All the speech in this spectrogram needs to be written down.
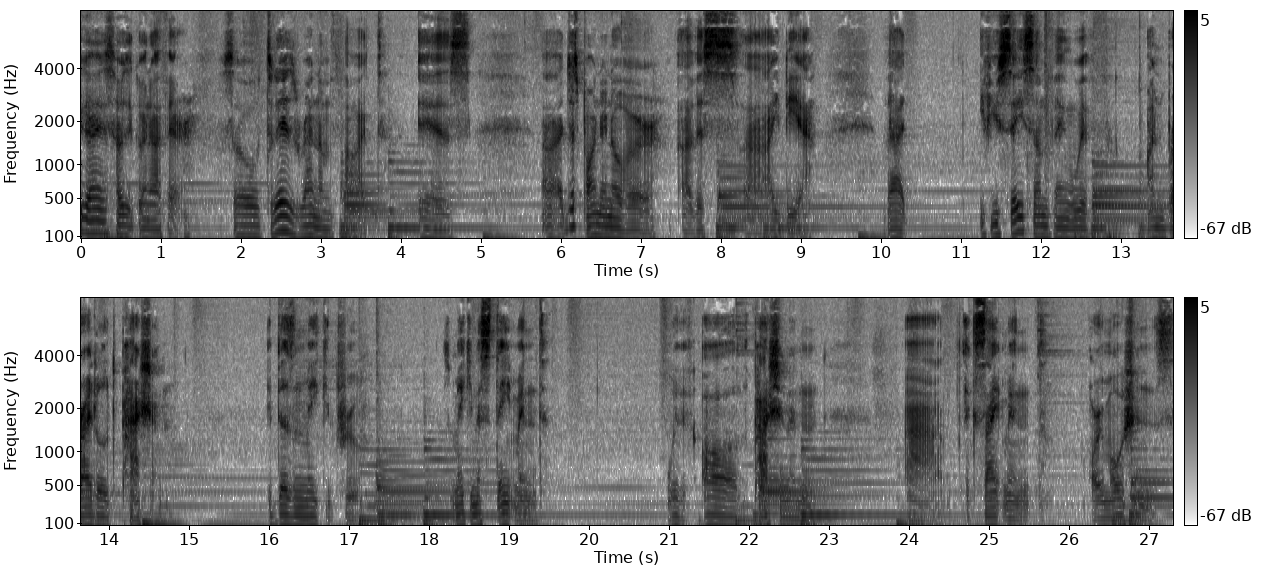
guys, how's it going out there? So today's random thought is uh, just pondering over uh, this uh, idea that if you say something with unbridled passion, it doesn't make it true. So making a statement with all the passion and uh, excitement or emotions,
